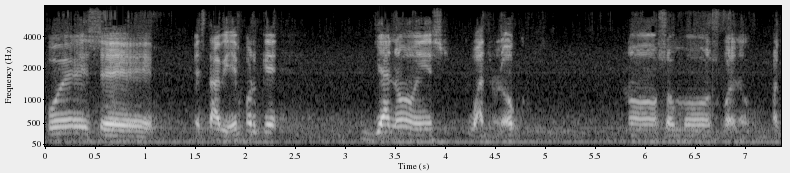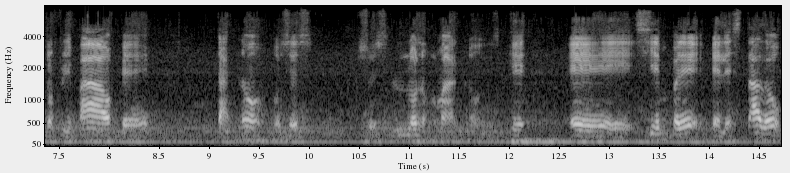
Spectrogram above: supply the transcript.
pues eh, está bien, porque ya no es cuatro locos, no somos, bueno, cuatro flipados que no, pues es, eso es lo normal, ¿no? Es que eh, siempre el Estado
